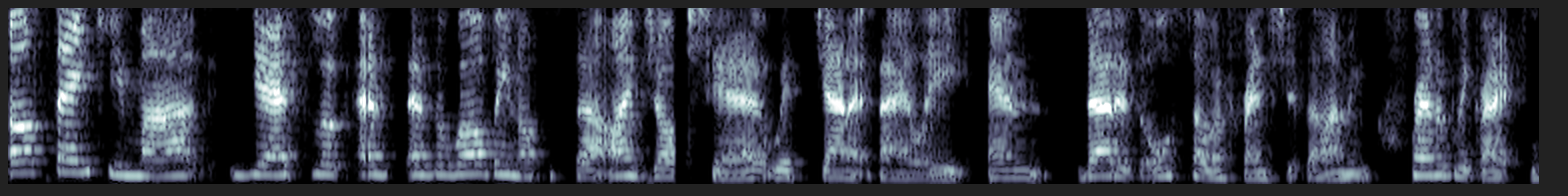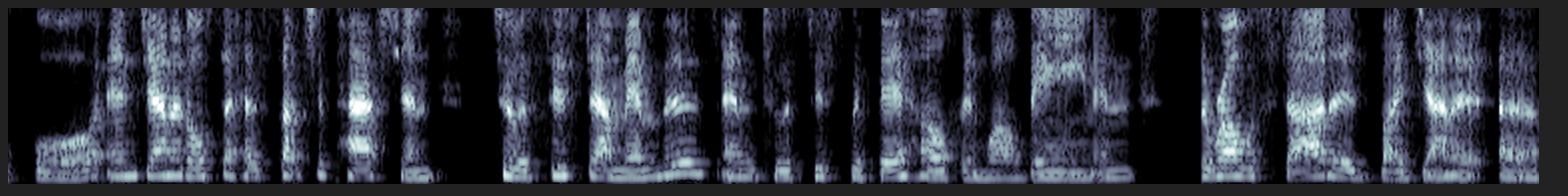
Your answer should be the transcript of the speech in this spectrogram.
Oh, thank you, Mark. Yes, look, as, as a wellbeing officer, I job share with Janet Bailey, and that is also a friendship that I'm incredibly grateful for. And Janet also has such a passion to assist our members and to assist with their health and well-being. And the role was started by Janet uh,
